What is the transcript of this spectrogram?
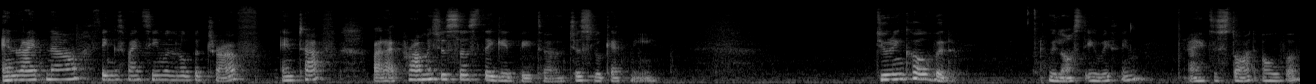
And right now, things might seem a little bit rough and tough, but I promise you, sis, they get better. Just look at me. During COVID, we lost everything. I had to start over.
